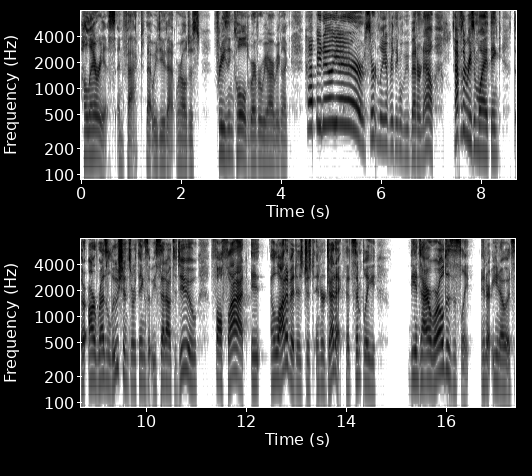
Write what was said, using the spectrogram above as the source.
hilarious, in fact, that we do that. We're all just freezing cold wherever we are, being like, Happy New Year! Certainly everything will be better now. Half of the reason why I think our resolutions or things that we set out to do fall flat, it, a lot of it is just energetic. That's simply the entire world is asleep. And, you know, it's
